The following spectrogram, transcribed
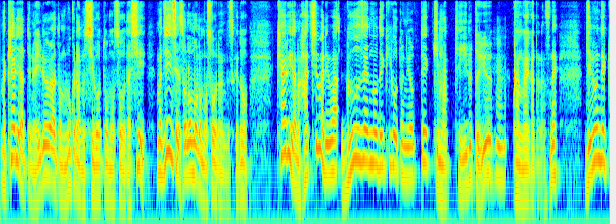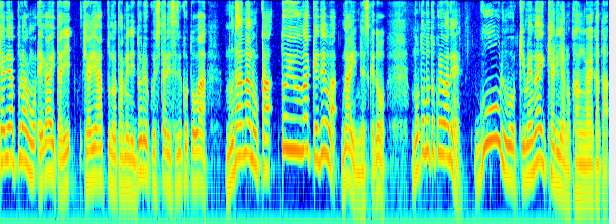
まあ、キャリアっていうのはいろいろあると思う僕らの仕事もそうだし、まあ、人生そのものもそうなんですけどキャリアの8割は偶然の出来事によって決まっているという考え方なんですね。自分でキャリアプランを描いたりキャリアアップのために努力したりすることは無駄なのかというわけではないんですけどもともとこれはねゴールを決めないキャリアの考え方っ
